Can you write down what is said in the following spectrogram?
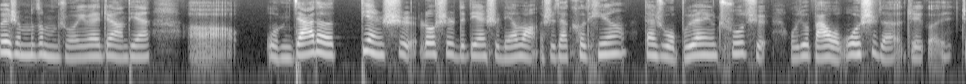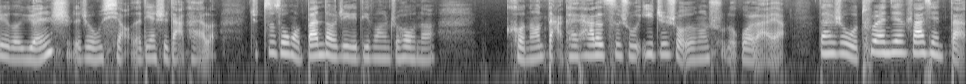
为什么这么说？因为这两天，呃，我们家的电视，乐视的电视联网的是在客厅，但是我不愿意出去，我就把我卧室的这个这个原始的这种小的电视打开了。就自从我搬到这个地方之后呢。可能打开它的次数，一只手都能数得过来呀。但是我突然间发现，打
